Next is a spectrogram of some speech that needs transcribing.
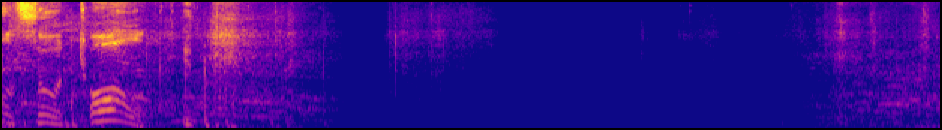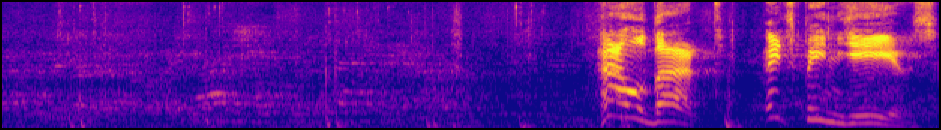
All so tall. Halbert! It's been years.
